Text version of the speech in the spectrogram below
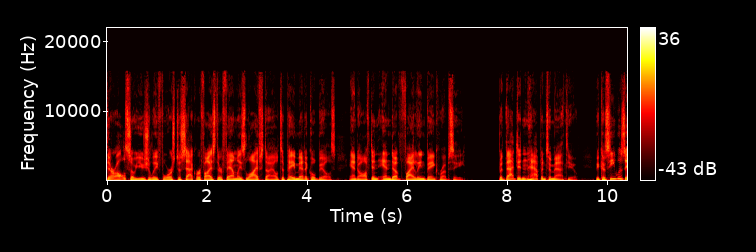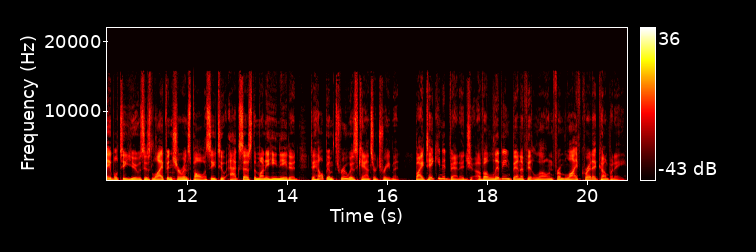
They're also usually forced to sacrifice their family's lifestyle to pay medical bills and often end up filing bankruptcy. But that didn't happen to Matthew because he was able to use his life insurance policy to access the money he needed to help him through his cancer treatment by taking advantage of a living benefit loan from Life Credit Company.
